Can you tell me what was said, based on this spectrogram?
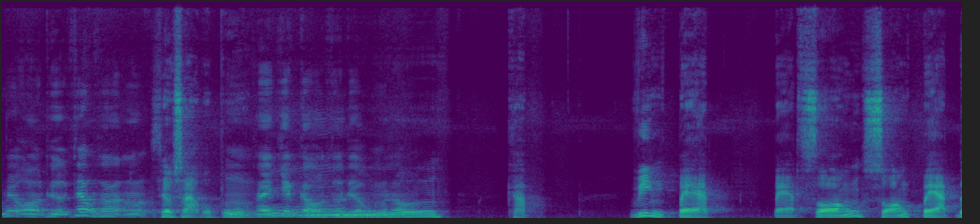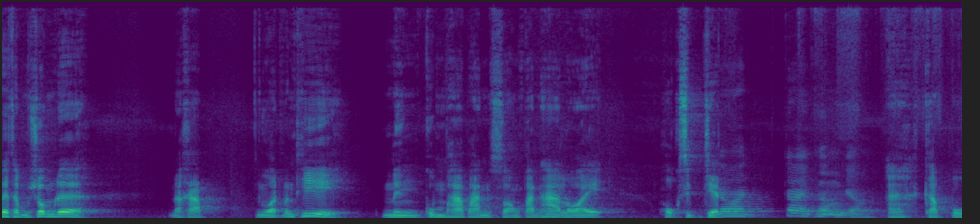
ไม่ออกถือเท่าเท่าเออเซลซาปูปูอืมให้เจ็ดเก้าตัวเดียวไม่ต้องครับ วิ่งแปดแปดสองสองแปดเด้อท่านผู้ชมเด้อนะครับงวดวันที่หนึ่งกุมภาพันธ์สองพันห้าร้อยหกสิบเจ็ด แต่ว่าได้เครื่องเดียวอะกับปู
